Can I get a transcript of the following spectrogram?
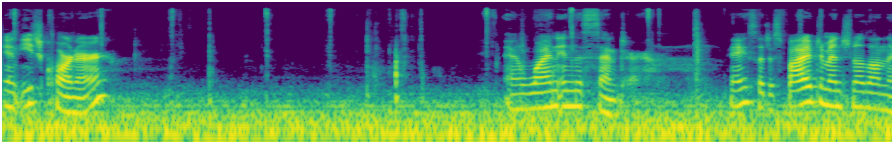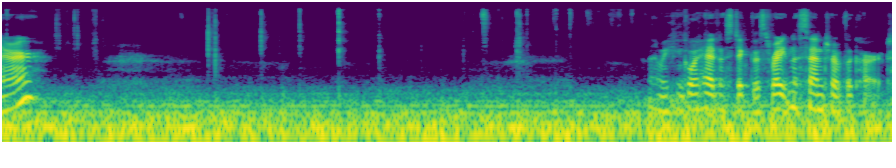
in each corner. One in the center. Okay, so just five dimensionals on there. And we can go ahead and stick this right in the center of the card.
